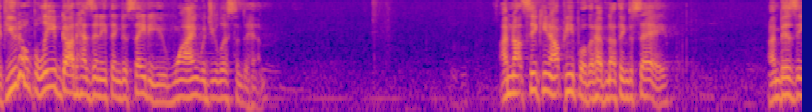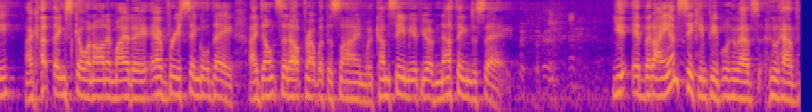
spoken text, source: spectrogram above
If you don't believe God has anything to say to you, why would you listen to him? I'm not seeking out people that have nothing to say. I'm busy. I got things going on in my day every single day. I don't sit out front with a sign with come see me if you have nothing to say. You, eh, but I am seeking people who have who have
